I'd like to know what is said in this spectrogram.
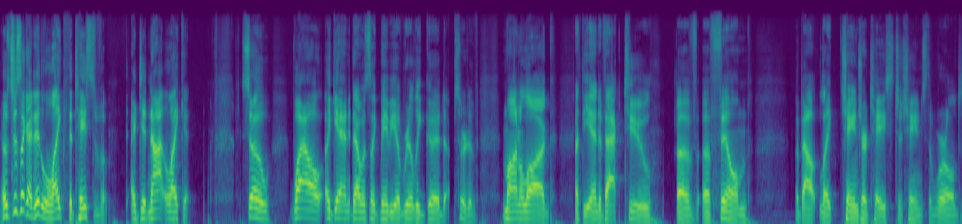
it was just like I didn't like the taste of them I did not like it So while again that was like maybe a really good sort of monologue at the end of Act Two of a film about like change our taste to change the world.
